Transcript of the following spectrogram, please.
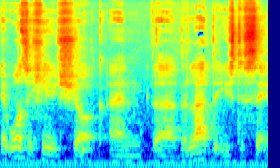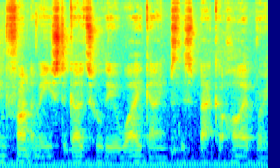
It was a huge shock, and uh, the lad that used to sit in front of me used to go to all the away games. This back at Highbury,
